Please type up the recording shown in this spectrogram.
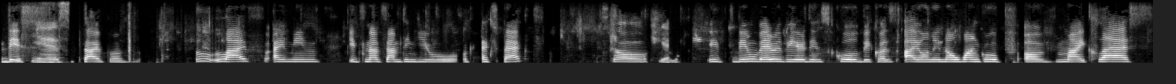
this yes, type of life. I mean, it's not something you expect. So yes, it's been very weird in school because I only know one group of my class,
